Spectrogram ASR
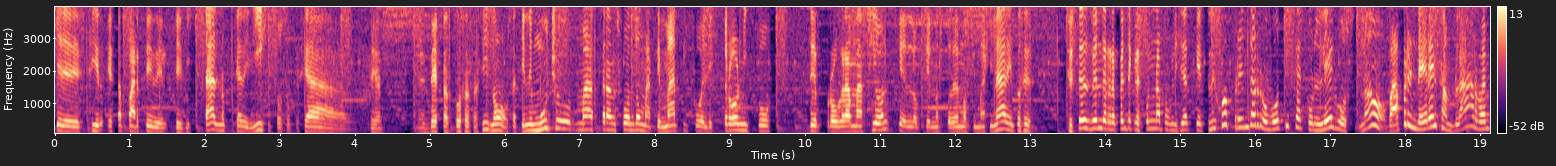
quiere decir esta parte de, de, digital, no que sea de dígitos o que sea de, estas cosas así, no, o sea, tiene mucho más trasfondo matemático, electrónico, de programación que lo que nos podemos imaginar. Entonces, si ustedes ven de repente que les pone una publicidad que tu hijo aprenda robótica con Legos, no, va a aprender a ensamblar, va,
